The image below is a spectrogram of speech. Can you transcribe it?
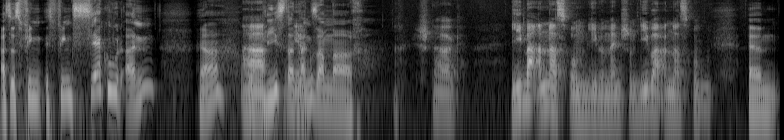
also es fing, es fing sehr gut an, ja, und ah, liest dann ja. langsam nach. Stark. Lieber andersrum, liebe Menschen, lieber andersrum. Ähm,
